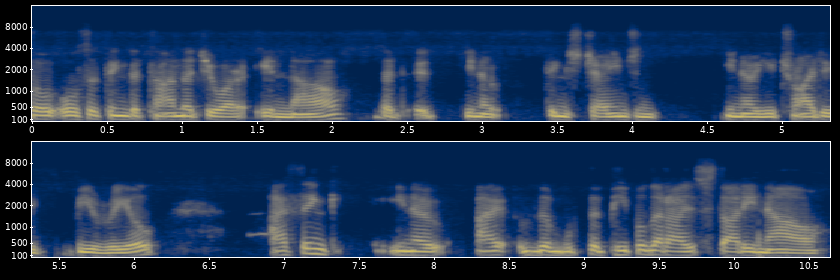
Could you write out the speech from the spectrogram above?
also think the time that you are in now, that it, you know, things change and you know you try to be real i think you know i the, the people that i study now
